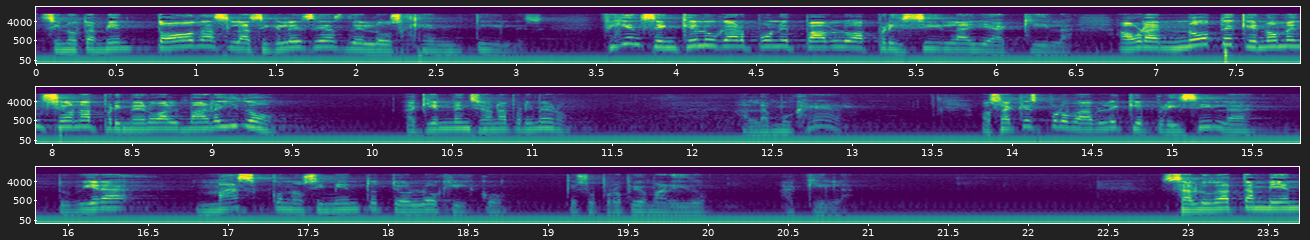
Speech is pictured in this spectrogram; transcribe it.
sino también todas las iglesias de los gentiles. Fíjense en qué lugar pone Pablo a Priscila y Aquila. Ahora, note que no menciona primero al marido. ¿A quién menciona primero? A la mujer. O sea que es probable que Priscila tuviera más conocimiento teológico que su propio marido, Aquila. Saluda también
